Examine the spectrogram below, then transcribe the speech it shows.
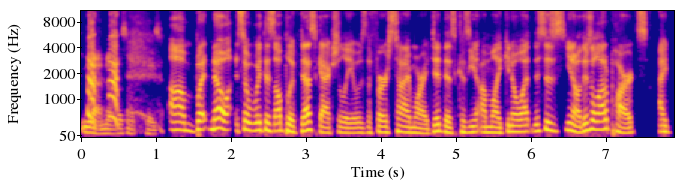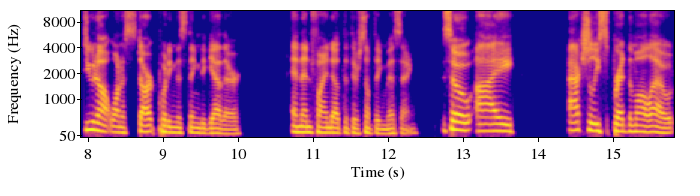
yeah, no, that's not the case. um, but no, so with this uplift desk, actually, it was the first time where I did this because you know, I'm like, you know what, this is, you know, there's a lot of parts. I do not want to start putting this thing together and then find out that there's something missing. So I actually spread them all out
